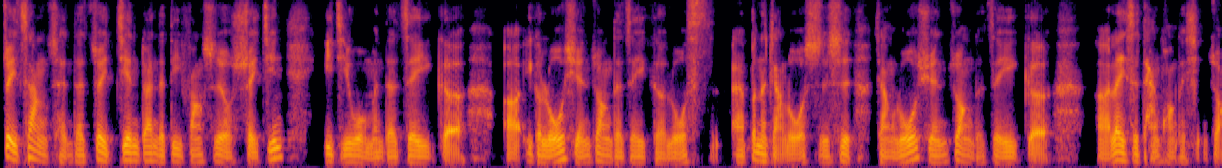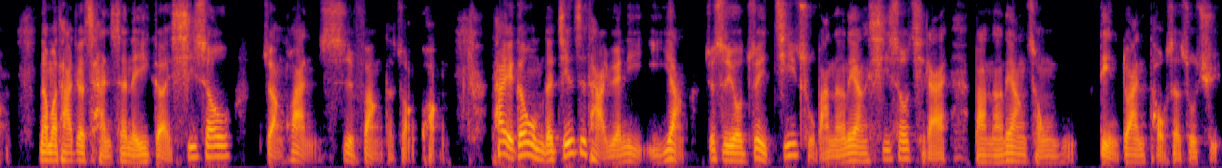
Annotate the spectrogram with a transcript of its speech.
最上层的最尖端的地方是有水晶，以及我们的这一个呃一个螺旋状的这一个螺丝，呃不能讲螺丝，是讲螺旋状的这一个呃类似弹簧的形状。那么它就产生了一个吸收、转换、释放的状况。它也跟我们的金字塔原理一样，就是由最基础把能量吸收起来，把能量从顶端投射出去，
